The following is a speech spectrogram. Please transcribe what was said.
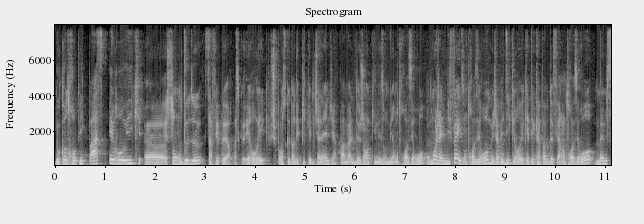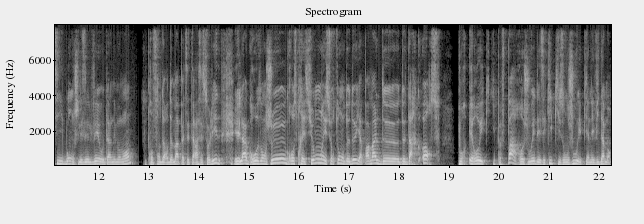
Donc Anthropic passe, Héroïque euh, sont en 2-2, ça fait peur parce que Héroïque, je pense que dans les Pick'em Challenge, il y a pas mal de gens qui les ont mis en 3-0. Euh, moi j'avais mis FaZe en 3-0, mais j'avais dit qu'Héroïque était capable de faire un 3-0, même si bon, je les ai élevés au dernier moment, profondeur de map, etc. c'est solide. Et là, gros enjeu, grosse pression, et surtout en 2-2, il y a pas mal de Dark Horse pour Héroïque. Ils peuvent pas rejouer des équipes qu'ils ont jouées, bien évidemment.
